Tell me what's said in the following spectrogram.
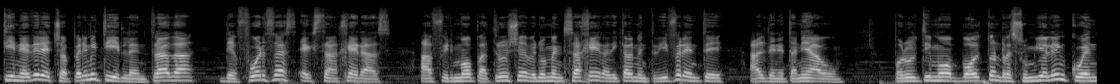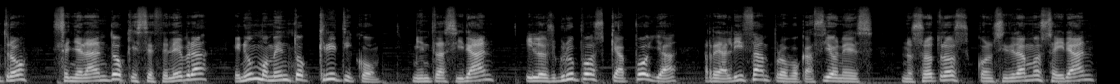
tiene derecho a permitir la entrada de fuerzas extranjeras, afirmó Patrushev en un mensaje radicalmente diferente al de Netanyahu. Por último, Bolton resumió el encuentro señalando que se celebra en un momento crítico, mientras Irán y los grupos que apoya realizan provocaciones. Nosotros consideramos a Irán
